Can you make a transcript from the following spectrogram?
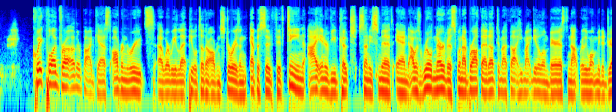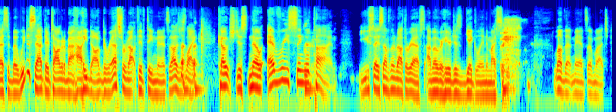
Quick plug for our other podcast, Auburn Roots, uh, where we let people tell their Auburn stories. On episode 15, I interviewed Coach Sonny Smith, and I was real nervous when I brought that up to him. I thought he might get a little embarrassed and not really want me to address it, but we just sat there talking about how he dogged the refs for about 15 minutes. And I was just like, Coach, just know every single time you say something about the refs, I'm over here just giggling in my seat. Love that man so much.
